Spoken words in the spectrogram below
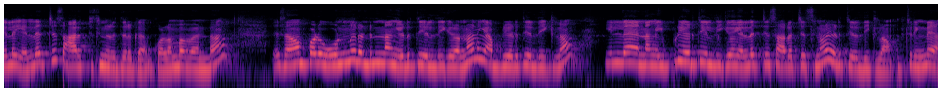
இல்லை எல்ஹெச்எஸ் ஆர்ஹெச்எஸ்னு எடுத்திருக்கேன். குழம்ப வேண்டாம். இது சமன்பாடு ஒன்று ரெண்டுன்னு நாங்கள் எடுத்து எழுதிக்கிறோம்னா நீங்கள் அப்படி எடுத்து எழுதிக்கலாம். இல்லை நாங்கள் இப்படி எடுத்து எழுதிக்கிறோம் எல்ஹெச்எஸ் ஆர்ஹெச்எஸ்னால் எடுத்து எழுதிக்கலாம். சரிங்களா?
